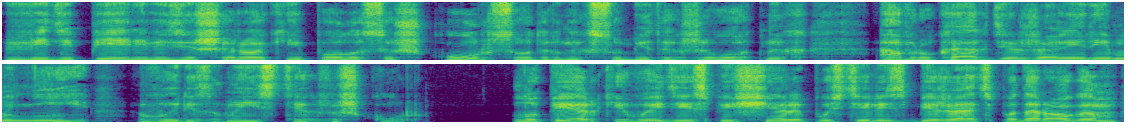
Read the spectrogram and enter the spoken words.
в виде перевязи широкие полосы шкур, содранных с убитых животных, а в руках держали ремни, вырезанные из тех же шкур. Луперки, выйдя из пещеры, пустились бежать по дорогам,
